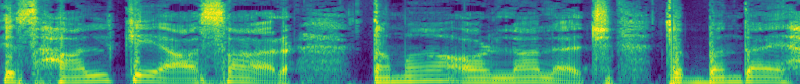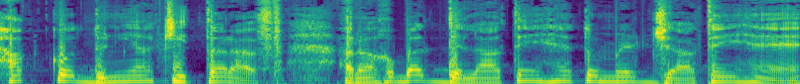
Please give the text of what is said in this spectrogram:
اس حال کے آثار، تما اور لالچ، جب بندہ حق کو دنیا کی طرف رغبت دلاتے ہیں تو مٹ جاتے ہیں۔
